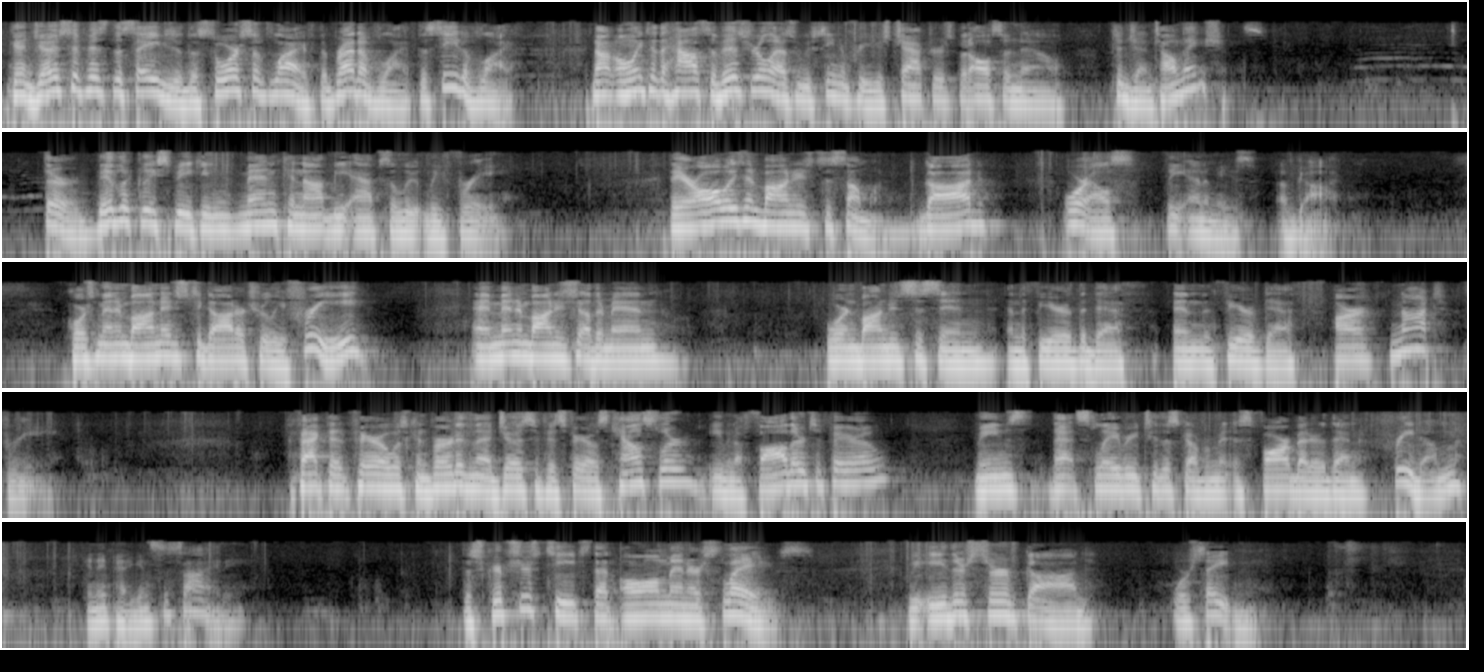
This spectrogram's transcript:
Again, Joseph is the Savior, the source of life, the bread of life, the seed of life. Not only to the house of Israel, as we've seen in previous chapters, but also now to Gentile nations. Third, biblically speaking, men cannot be absolutely free. They are always in bondage to someone, God, or else the enemies of God. Of course, men in bondage to God are truly free, and men in bondage to other men, or in bondage to sin and the fear of the death and the fear of death, are not free. The fact that Pharaoh was converted and that Joseph is Pharaoh's counselor, even a father to Pharaoh, means that slavery to this government is far better than freedom in a pagan society. The scriptures teach that all men are slaves. We either serve God or Satan.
